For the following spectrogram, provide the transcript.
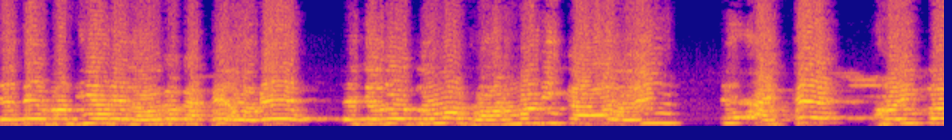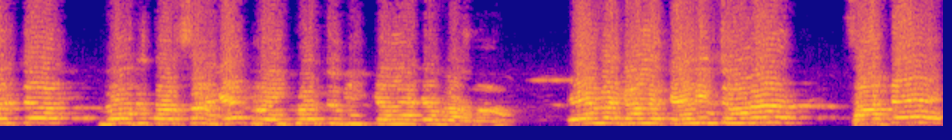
ਜਥੇਬੰਦੀਆਂ ਦੇ ਲੋਕ ਇਕੱਠੇ ਹੋ ਗਏ ਤੇ ਜਦੋਂ ਦੋਵਾਂ ਫੋਰਮਾਂ ਦੀ ਕਾਲ ਹੋਈ, ਤੇ ਇੱਥੇ ਫਿਰੋਜ਼ਪੁਰ ਚ ਲੋਕ ਤਰਸਣਗੇ ਫਿਰੋਜ਼ਪੁਰ ਚ ਵਹੀਕਲ ਲੈ ਕੇ ਵੜਨ ਨੂੰ। ਇਹ ਮੈਂ ਗੱਲ ਕਹਿਣੀ ਚਾਹੁੰਦਾ, ਸਾਡੇ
